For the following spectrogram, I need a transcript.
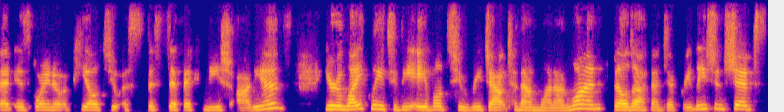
that is going to appeal to a specific niche audience, you're likely to be able to reach out to them one on one, build authentic relationships,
